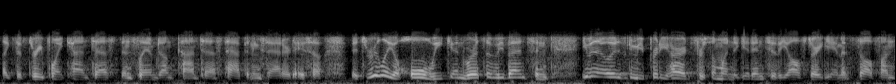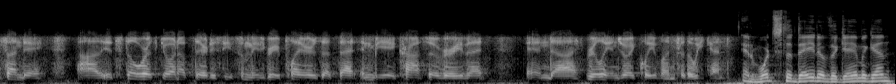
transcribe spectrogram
like the three point contest and slam dunk contest happening Saturday. So it's really a whole weekend worth of events. And even though it is going to be pretty hard for someone to get into the All Star game itself on Sunday, uh, it's still worth going up there to see some of these great players at that NBA crossover event and uh, really enjoy Cleveland for the weekend. And what's the date of the game again?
